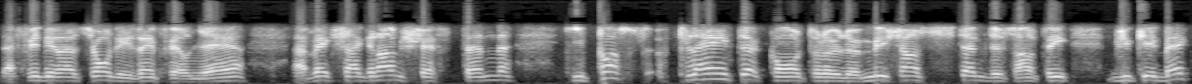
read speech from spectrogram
la Fédération des infirmières, avec sa grande cheftaine, qui porte plainte contre le méchant système de santé du Québec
